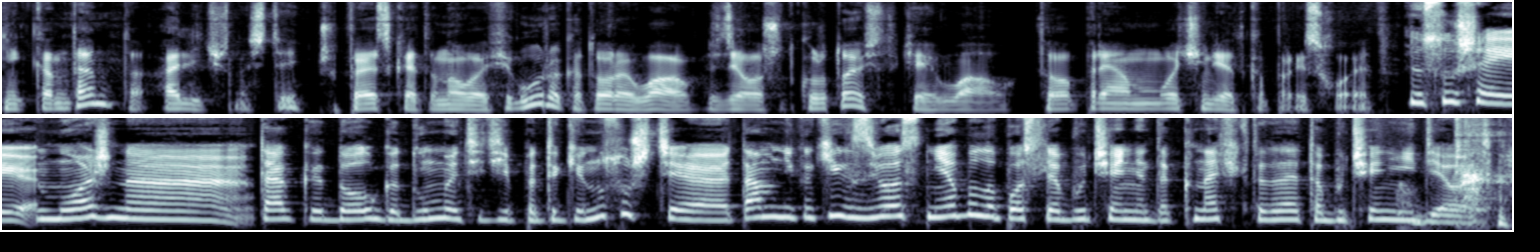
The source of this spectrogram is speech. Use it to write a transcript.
не контента, а личностей. Что появится какая-то новая фигура, которая, вау, сделала что-то крутое, все такие, вау. То прям очень редко происходит. Ну, слушай, можно так долго думать и типа такие, ну, слушайте, там никаких звезд не было после обучения, так нафиг тогда это обучение и делать.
